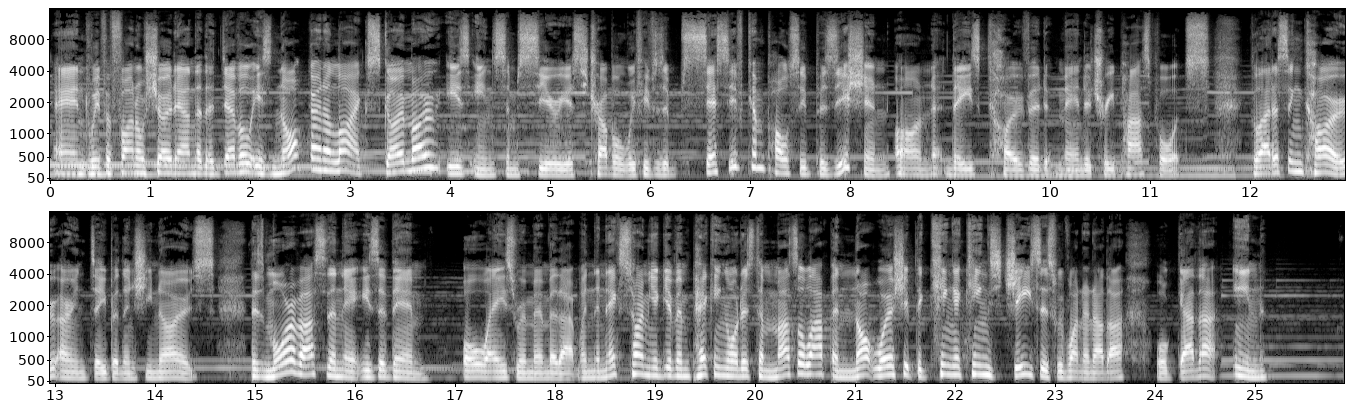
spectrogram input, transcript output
And with a final showdown that the devil is not going to like, ScoMo is in some serious trouble with his obsessive compulsive position on these COVID mandatory passports. Gladys and co are in deeper than she knows. There's more of us than there is of them always remember that. When the next time you're given pecking orders to muzzle up and not worship the King of Kings, Jesus, with one another, or gather in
